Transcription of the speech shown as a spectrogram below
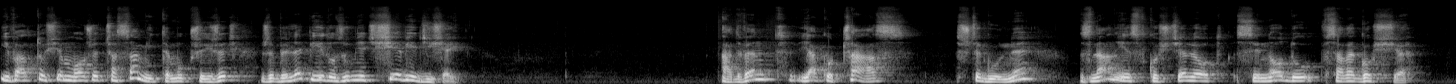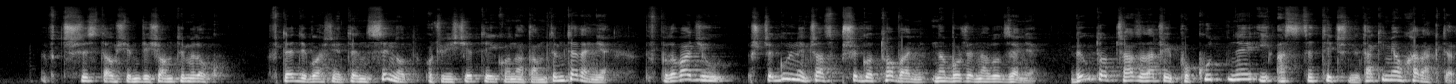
i warto się może czasami temu przyjrzeć, żeby lepiej rozumieć siebie dzisiaj. Adwent jako czas szczególny znany jest w Kościele od synodu w Saragossie w 380 roku. Wtedy właśnie ten synod, oczywiście tylko na tamtym terenie, wprowadził szczególny czas przygotowań na Boże Narodzenie. Był to czas raczej pokutny i ascetyczny, taki miał charakter.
